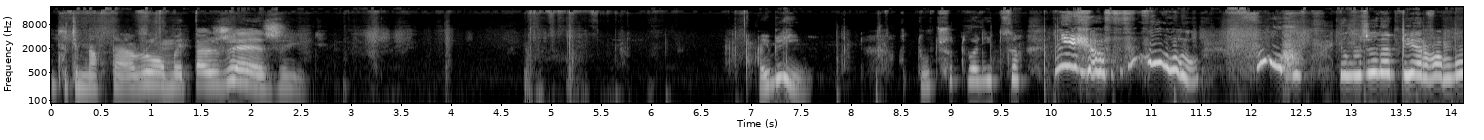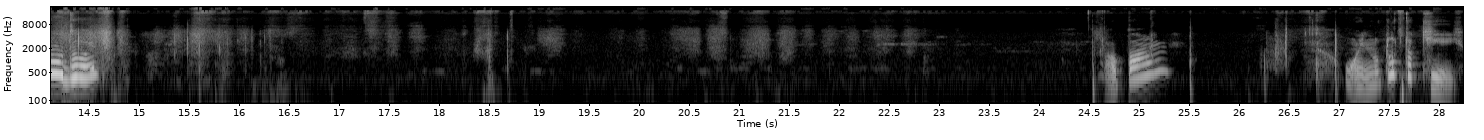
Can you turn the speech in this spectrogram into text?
Будем на втором этаже жить. Ай, блин. А тут что творится? Не, фу! Фу! Я лучше на первом буду. Опа. Ой, ну тут окей.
